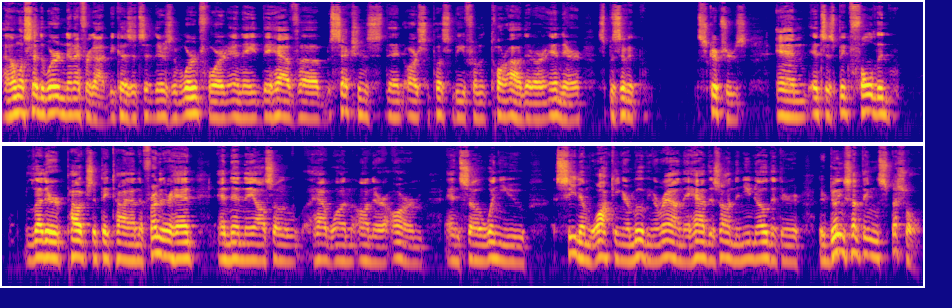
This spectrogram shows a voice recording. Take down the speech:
I almost said the word and then I forgot because it's a, there's a word for it, and they they have uh, sections that are supposed to be from the Torah that are in there, specific scriptures, and it's this big folded leather pouch that they tie on the front of their head, and then they also have one on their arm, and so when you see them walking or moving around, they have this on, then you know that they're they're doing something special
